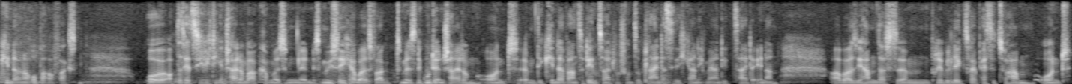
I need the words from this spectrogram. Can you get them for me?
Kinder in Europa aufwachsen. Oh, ob das jetzt die richtige Entscheidung war, ist, ist müßig, aber es war zumindest eine gute Entscheidung. Und ähm, die Kinder waren zu dem Zeitpunkt schon so klein, dass sie sich gar nicht mehr an die Zeit erinnern. Aber sie haben das ähm, Privileg, zwei Pässe zu haben und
